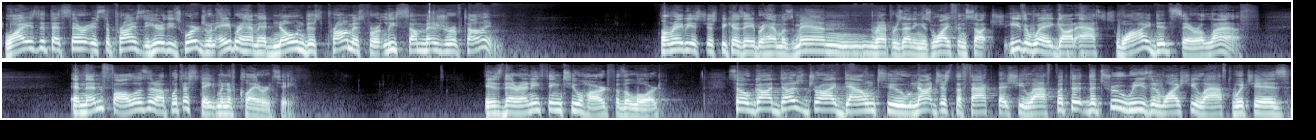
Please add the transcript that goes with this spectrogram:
Why is it that Sarah is surprised to hear these words when Abraham had known this promise for at least some measure of time? Or maybe it's just because Abraham was man representing his wife and such. Either way, God asks, Why did Sarah laugh? And then follows it up with a statement of clarity Is there anything too hard for the Lord? So God does drive down to not just the fact that she laughed, but the, the true reason why she laughed, which is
